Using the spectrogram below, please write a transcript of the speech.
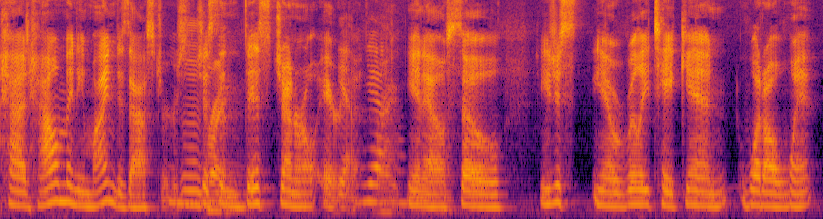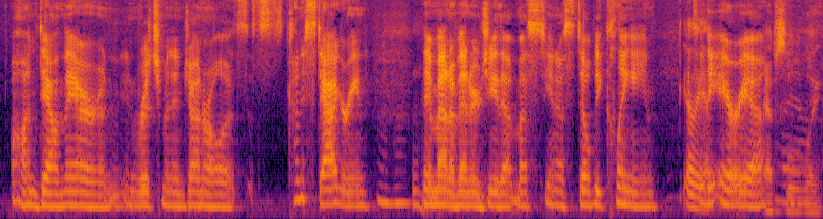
had how many mine disasters mm-hmm. just in this general area. Yeah. yeah. You know, so you just, you know, really take in what all went on down there and in Richmond in general. It's, it's kind of staggering mm-hmm. the amount of energy that must, you know, still be clinging Oh, to yeah. the area. Absolutely.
